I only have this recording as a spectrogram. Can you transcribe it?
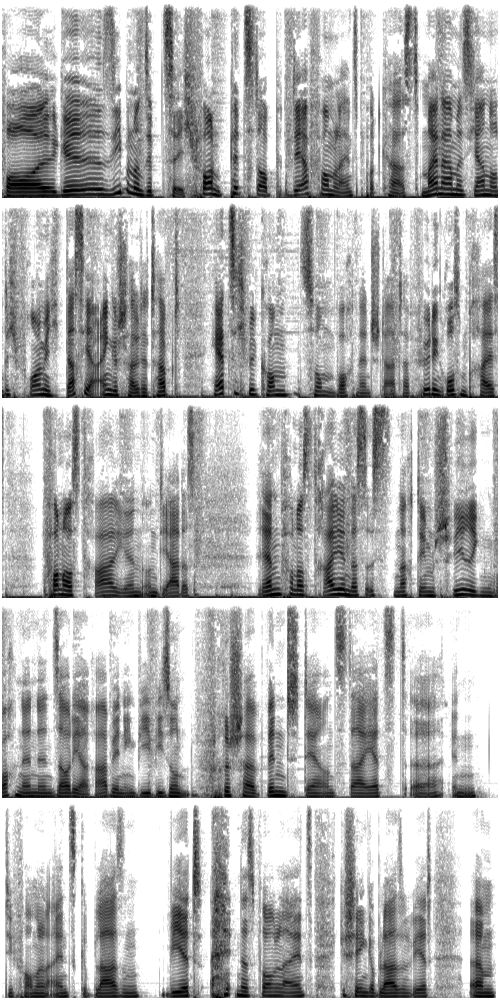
Folge 77 von Pitstop, der Formel 1 Podcast. Mein Name ist Jan und ich freue mich, dass ihr eingeschaltet habt. Herzlich willkommen zum Wochenendstarter für den großen Preis von Australien. Und ja, das Rennen von Australien, das ist nach dem schwierigen Wochenende in Saudi-Arabien irgendwie wie so ein frischer Wind, der uns da jetzt äh, in die Formel 1 geblasen wird, in das Formel 1 Geschehen geblasen wird. Ähm,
